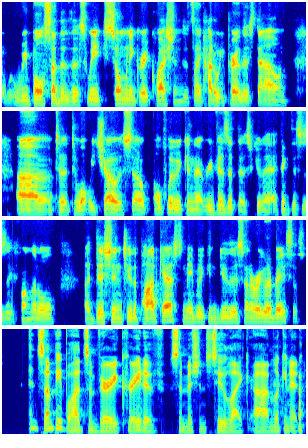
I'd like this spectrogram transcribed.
we both said that this week. So many great questions. It's like, how do we pare this down uh, to to what we chose? So hopefully we can uh, revisit this because I, I think this is a fun little addition to the podcast. And maybe we can do this on a regular basis. And some people had some very creative submissions too. Like uh, I'm looking at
